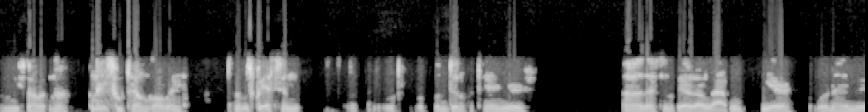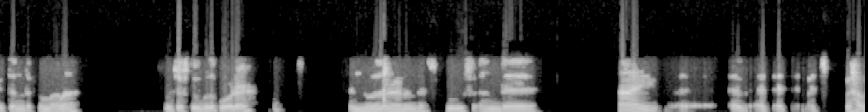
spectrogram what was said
And we used to have a nice hotel in Galway, and it was great. And we've been doing it for ten years. Uh, this will be our eleventh year. We're now moved into Fermanagh. We're just over the border in Northern Ireland, I suppose, and. Uh, I, uh, it, it, it's, we have,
